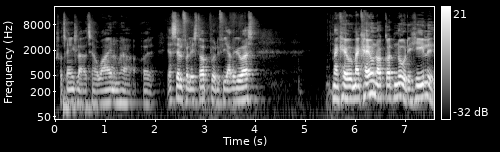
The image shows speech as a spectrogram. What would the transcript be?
fra træningslejr til Hawaii nu her. Og øh, jeg selv får læst op på det, for jeg vil jo også... Man kan jo, man kan jo nok godt nå det hele,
